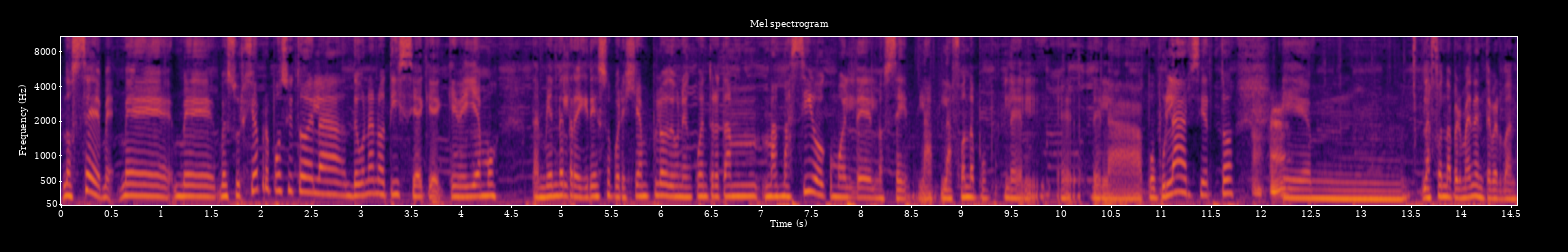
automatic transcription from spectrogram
no sé, me, me, me, surgió a propósito de, la, de una noticia que, que veíamos también del regreso, por ejemplo, de un encuentro tan más masivo como el de, no sé, la, la Fonda eh, de la Popular, ¿cierto? Em, la Fonda Permanente, perdón.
